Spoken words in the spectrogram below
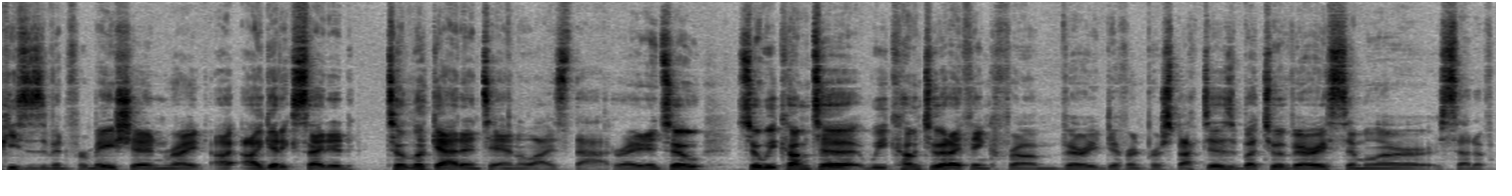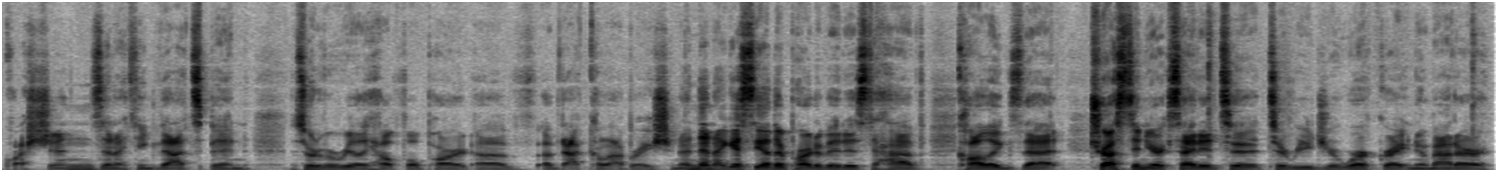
pieces of information, right? I, I, get excited to look at and to analyze that, right? And so so we come to we come to it, I think, from very different perspectives, but to a very similar set of questions. And I think that's been sort of a really helpful part of, of that collaboration. And then I guess the other part of it is to have colleagues that trust and you're excited to to read your work, right? No matter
